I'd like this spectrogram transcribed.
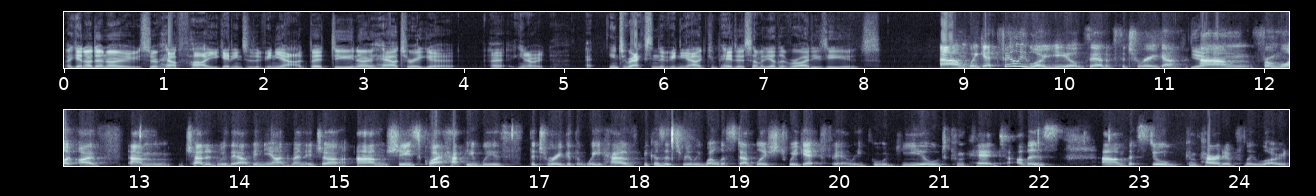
again, I don't know sort of how far you get into the vineyard, but do you know how Touriga, uh, you know, uh, interacts in the vineyard compared to some of the other varieties you use? Um, we get fairly low yields out of the Touriga. Yeah. Um, from what I've um, chatted with our vineyard manager, um, she's quite happy with the Touriga that we have because it's really well established. We get fairly good yield compared to others, um, but still comparatively low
